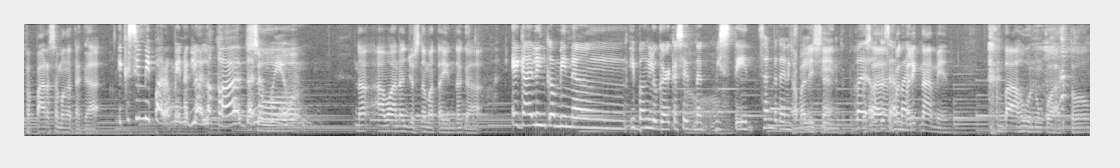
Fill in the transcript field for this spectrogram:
pa- para sa mga daga. eh kasi may parang may naglalakad. Alam so, mo yun. naawa ng Diyos na matay yung daga. Eh galing kami ng ibang lugar kasi nag we stayed. Saan ba tayo Sa nag-stay? Balisin. Ba- Basta sa pagbalik namin, ang baho nung kwarto.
